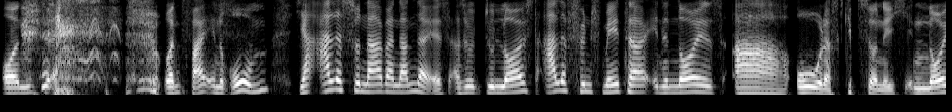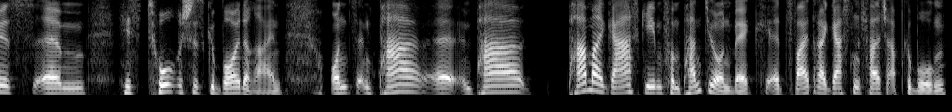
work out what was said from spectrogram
und und weil in Rom ja alles so nah beieinander ist. Also du läufst alle fünf Meter in ein neues, ah, oh, das gibt's doch nicht, in ein neues ähm, historisches Gebäude rein und ein paar, äh, ein paar paar Mal Gas geben vom Pantheon weg, äh, zwei, drei Gassen falsch abgebogen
